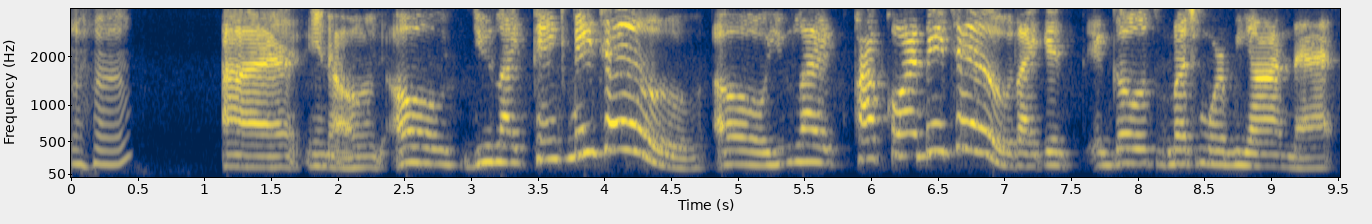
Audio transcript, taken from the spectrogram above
Uh-huh. Uh, you know, oh, you like pink, me too. Oh, you like popcorn, me too. Like it, it goes much more beyond that.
